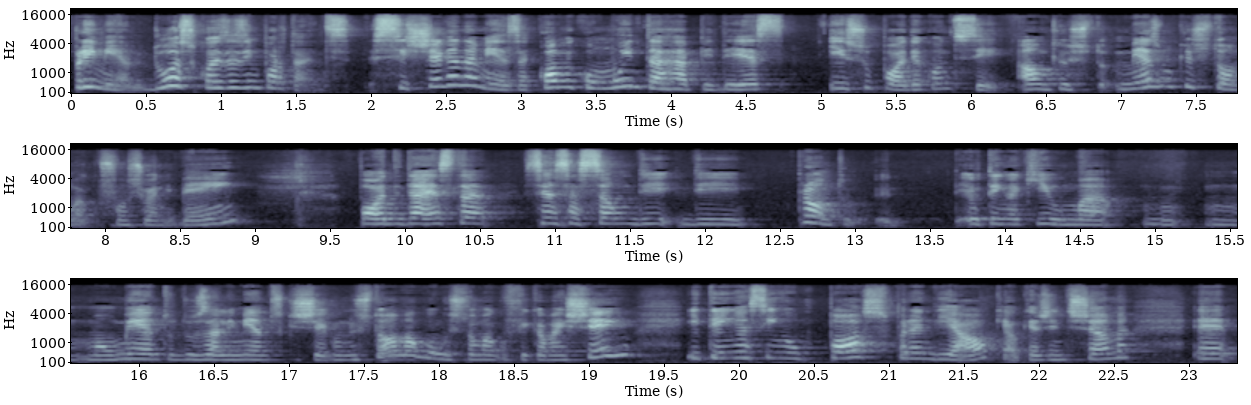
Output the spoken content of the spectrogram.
Primeiro, duas coisas importantes. Se chega na mesa, come com muita rapidez, isso pode acontecer. O mesmo que o estômago funcione bem, pode dar esta sensação de, de pronto, eu tenho aqui uma, um, um, aumento dos alimentos que chegam no estômago, o estômago fica mais cheio, e tenho assim o pós-prandial, que é o que a gente chama, é,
